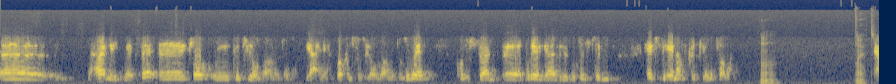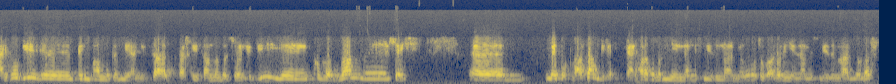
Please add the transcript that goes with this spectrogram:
e, her ne hikmetse e, çok e, kötü yollarla dolu. Yani bakımsız yollarla dolu ve Kudüs'ten e, buraya geldiğiniz otobüslerin hepsi en az 40 yıllık falan. Hı hı. Evet. Yani bu bir e, benim anladığım yani daha başka insanların da söylediği e, kullanılan e, şey e, metotlardan biri. Yani arabaların yenilenmesine izin vermiyorlar, otogarların yenilenmesine izin vermiyorlar.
